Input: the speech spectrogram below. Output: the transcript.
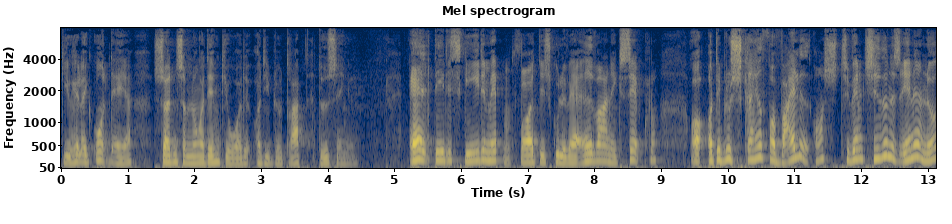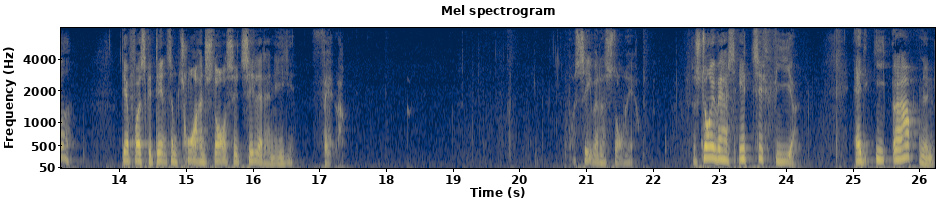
Giv heller ikke ondt af jer, sådan som nogle af dem gjorde det, og de blev dræbt af dødsenglen. Alt det, det skete med dem, for at det skulle være advarende eksempler, og, og det blev skrevet for at vejlede os, til hvem tidernes ende er nået. Derfor skal den, som tror, han står, se til, at han ikke falder. Prøv at se, hvad der står her. Der står i vers 1-4, at i ørkenen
